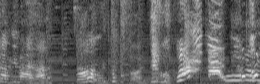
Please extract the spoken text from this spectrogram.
ชอบที่น้อยแล้วโอ้ก่ อน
